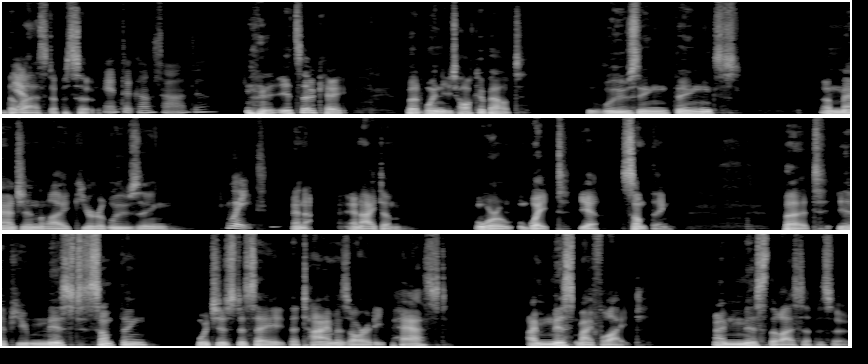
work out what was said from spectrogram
the Yeah. last episode, Eu tô cansada. it's okay. But when you talk about losing things, imagine like you're losing Wait. an item or weight. Yeah, something. But if you missed something, which is to say the time has already passed, I missed my flight. I missed the last episode.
